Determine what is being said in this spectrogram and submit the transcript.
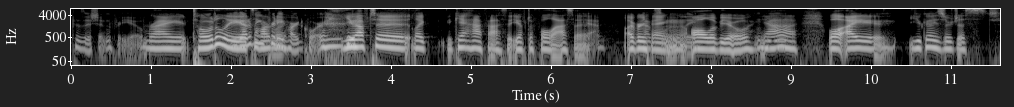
position for you. right. Totally. You got to be hard pretty work. hardcore. you have to, like, you can't half ass it. You have to full ass it. yeah. everything Absolutely. all of you Mhm. yeah well i you guys are just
